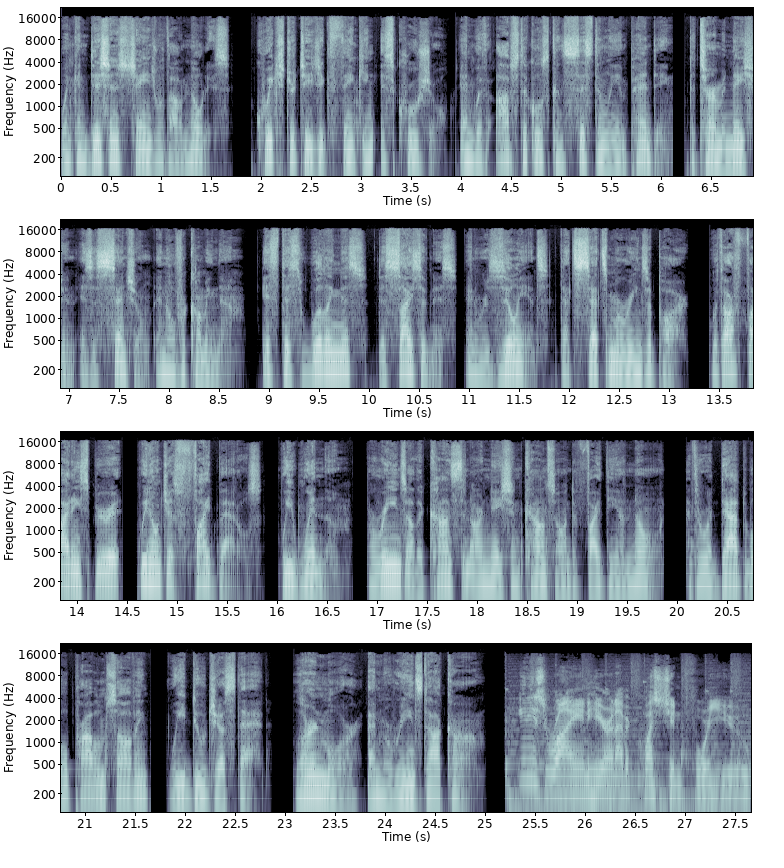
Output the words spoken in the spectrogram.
When conditions change without notice, quick strategic thinking is crucial. And with obstacles consistently impending, determination is essential in overcoming them. It's this willingness, decisiveness, and resilience that sets Marines apart. With our fighting spirit, we don't just fight battles, we win them. Marines are the constant our nation counts on to fight the unknown. And through adaptable problem solving, we do just that. Learn more at marines.com. It is Ryan here, and I have a question for you.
